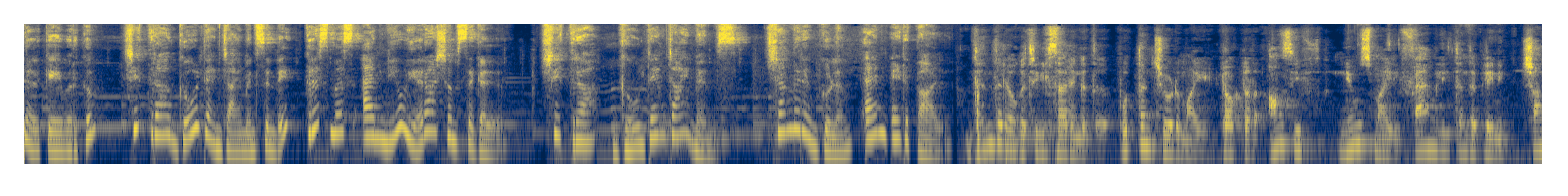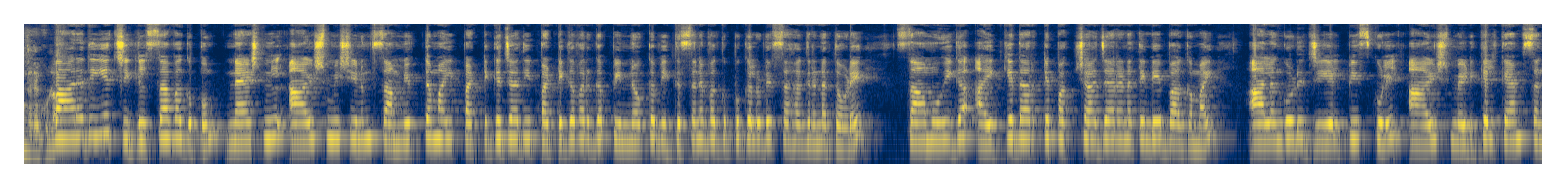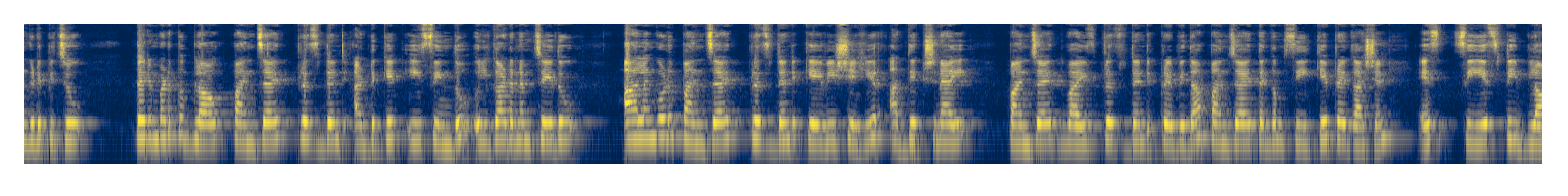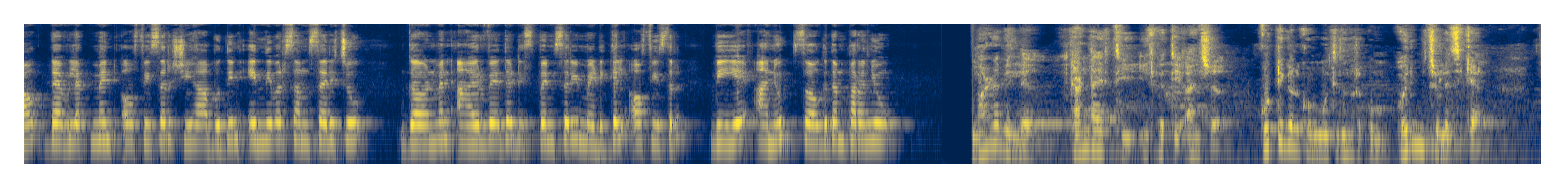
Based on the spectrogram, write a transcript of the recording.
നിങ്ങൾക്കേവർക്കും ചിത്ര ഗോൾഡ് ആൻഡ് ഡയമണ്ട്സിന്റെ ക്രിസ്മസ് ആൻഡ് ന്യൂ ഇയർ ആശംസകൾ. Chitra gold and diamonds Changaramkulam and Edappal. ദന്തരോഗ ചികിത്സാ രംഗത്ത് പുത്തൻ ചുവടുമായി doctor Asif new smile family ദന്ത ക്ലിനിക് ചങ്ങരംകുളം. ഭാരതീയ ചികിത്സാ വകുപ്പും നാഷണൽ ആയുഷ് മിഷനും സംയുക്തമായി പട്ടികജാതി പട്ടികവർഗ പിന്നോക്ക വികസന വകുപ്പുകളുടെ സഹകരണത്തോടെ സാമൂഹിക ഐക്യദാർഢ്യ പക്ഷാചാരണത്തിന്റെ ഭാഗമായി ആലങ്കോട് ജി എൽ പി സ്കൂളിൽ ആയുഷ് മെഡിക്കൽ ക്യാമ്പ് സംഘടിപ്പിച്ചു. Perumpadappu block panchayat president advocate E Sindhu ഉദ്ഘാടനം ചെയ്തു. Alamcode panchayat president K V Shaheer അധ്യക്ഷനായി. പഞ്ചായത്ത് വൈസ് പ്രസിഡന്റ് പ്രബിത പഞ്ചായത്ത് അംഗം C K Prakashan S C S T block development officer Shihabuddin എന്നിവർ സംസാരിച്ചു. Government Ayurveda dispensary medical officer V A Anoop സ്വാഗതം പറഞ്ഞു. മഴവില്ല് രണ്ടായിരത്തി ഇരുപത്തി അഞ്ച് കുട്ടികൾക്കും മുതിർന്നവർക്കും ഒരുമിച്ച് ഉല്ലസിക്കാൻ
